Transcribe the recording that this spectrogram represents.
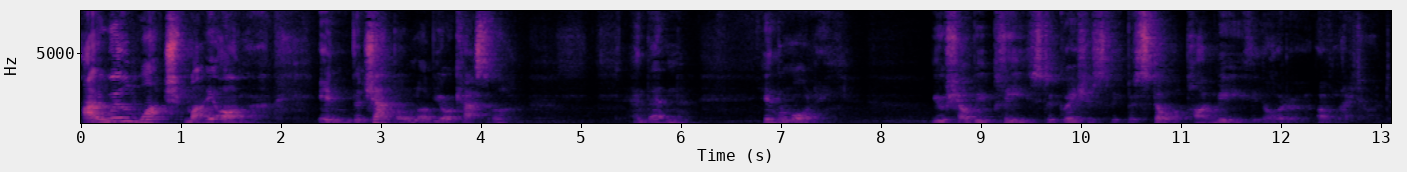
I will watch my honor in the chapel of your castle, and then, in the morning, you shall be pleased to graciously bestow upon me the order of knighthood,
